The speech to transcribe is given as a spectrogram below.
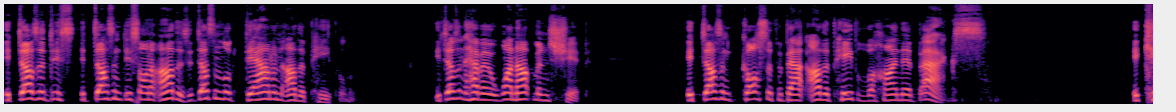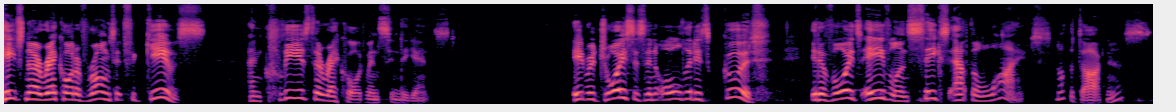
It doesn't, dis, it doesn't dishonor others. It doesn't look down on other people. It doesn't have a one upmanship. It doesn't gossip about other people behind their backs. It keeps no record of wrongs. It forgives and clears the record when sinned against. It rejoices in all that is good. It avoids evil and seeks out the light, not the darkness.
